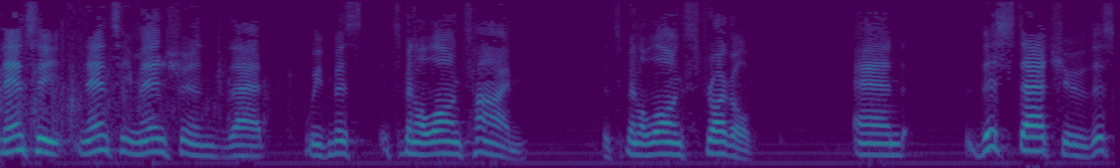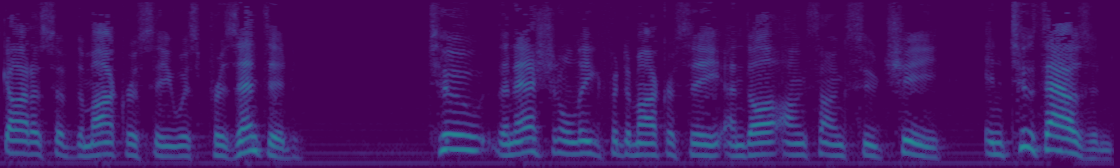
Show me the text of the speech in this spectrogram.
Nancy, Nancy mentioned that we've missed, it's been a long time. It's been a long struggle. And this statue, this goddess of democracy, was presented to the National League for Democracy and Daw Aung San Suu Kyi in 2000,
